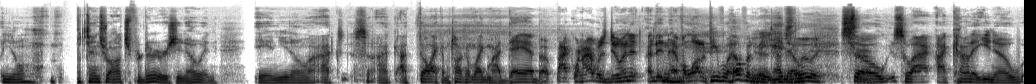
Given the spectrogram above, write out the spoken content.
you know potential entrepreneurs. You know, and and you know, I, so I I feel like I'm talking like my dad, but back when I was doing it, I didn't have a lot of people helping me. You absolutely. know, so so I, I kind of you know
